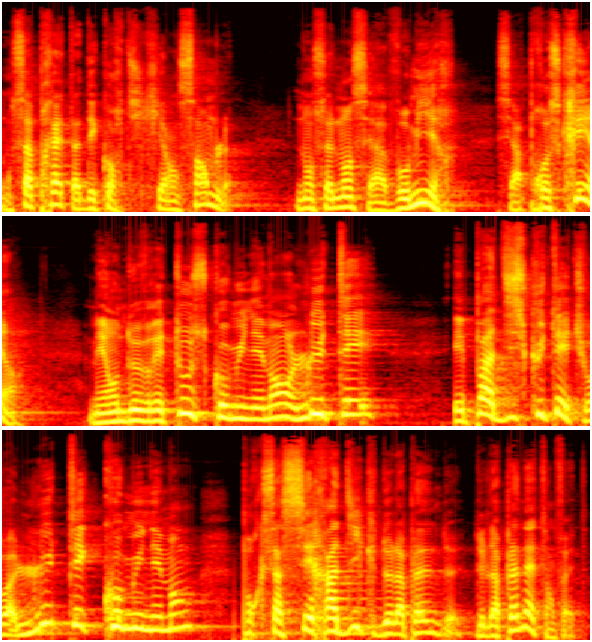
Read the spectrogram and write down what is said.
on s'apprête à décortiquer ensemble, non seulement c'est à vomir, c'est à proscrire, mais on devrait tous communément lutter et pas discuter, tu vois, lutter communément pour que ça s'éradique de la planète, de la planète en fait.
